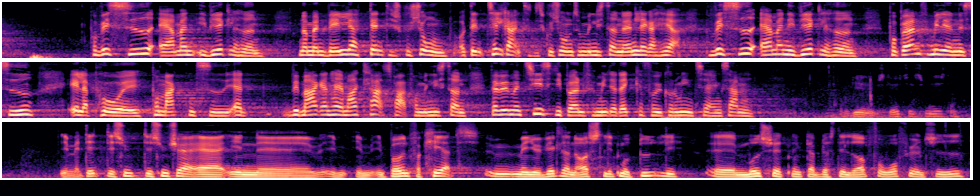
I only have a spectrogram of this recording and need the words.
På hvis side er man i virkeligheden, når man vælger den diskussion og den tilgang til diskussionen, som ministeren anlægger her? På hvis side er man i virkeligheden? På børnefamiliernes side eller på, øh, på magtens side? Jeg vil meget gerne have et meget klart svar fra ministeren. Hvad vil man sige til de børnefamilier, der ikke kan få økonomien til at hænge sammen? Jamen det, det, synes, det synes jeg er en, øh, en, en, både en forkert, men jo i virkeligheden også lidt modbydelig øh, modsætning, der bliver stillet op fra ordførens side.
